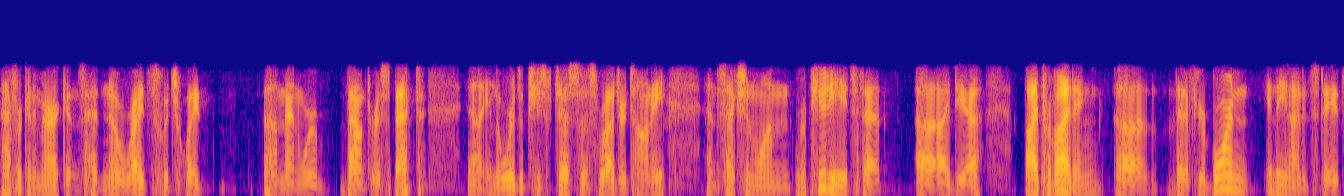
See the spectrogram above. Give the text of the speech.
African Americans had no rights which white uh, men were bound to respect. Uh, in the words of Chief Justice Roger Taney, and Section 1 repudiates that uh, idea by providing uh, that if you're born in the United States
